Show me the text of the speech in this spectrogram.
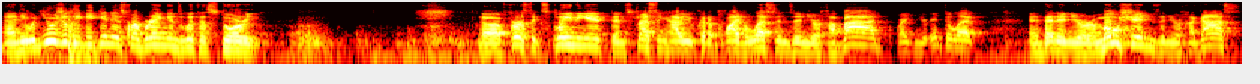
And he would usually begin his Farbrengens with a story. Uh, first explaining it, then stressing how you could apply the lessons in your Chabad, right, in your intellect, and then in your emotions, in your Chagas,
